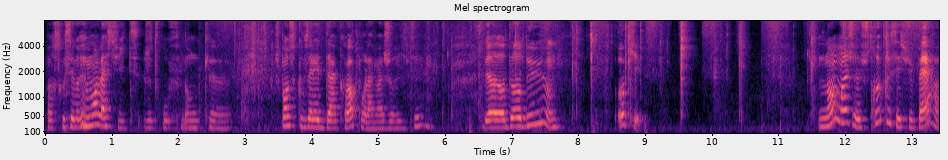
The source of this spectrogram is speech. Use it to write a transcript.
parce que c'est vraiment la suite, je trouve. Donc je pense que vous allez être d'accord pour la majorité. Bien entendu. Ok. Non, moi je, trouve que c'est super.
